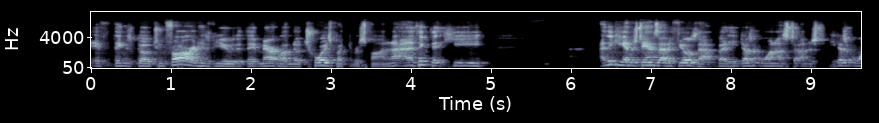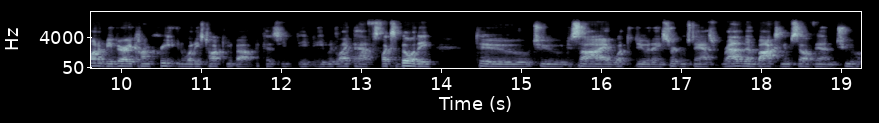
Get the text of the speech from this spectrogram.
if things go too far, in his view, that the America will have no choice but to respond. And I, I think that he, I think he understands that, he feels that, but he doesn't want us to understand. He doesn't want to be very concrete in what he's talking about because he, he, he would like to have flexibility to to decide what to do in any circumstance rather than boxing himself in too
